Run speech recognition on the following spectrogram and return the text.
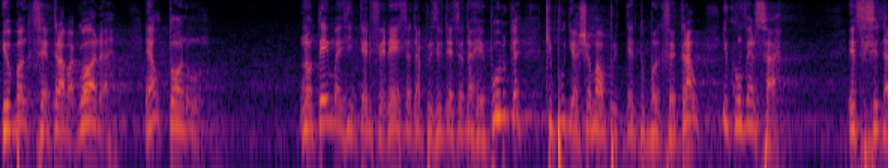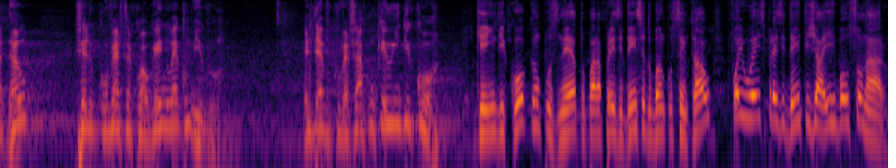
E o Banco Central agora é autônomo. Não tem mais interferência da presidência da República, que podia chamar o presidente do Banco Central e conversar. Esse cidadão, se ele conversa com alguém, não é comigo. Ele deve conversar com quem o indicou. Quem indicou Campos Neto para a presidência do Banco Central foi o ex-presidente Jair Bolsonaro.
